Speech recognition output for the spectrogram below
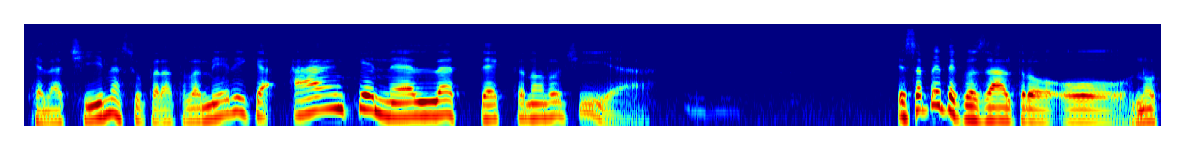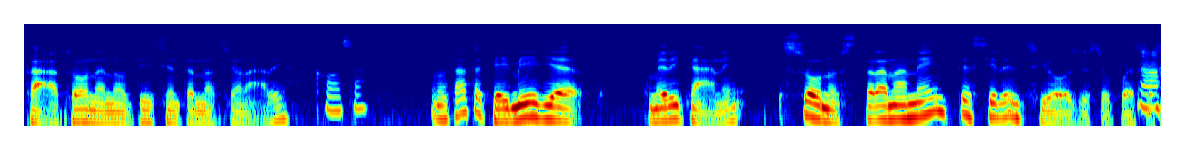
che la Cina ha superato l'America anche nella tecnologia. E sapete cos'altro ho notato nelle notizie internazionali? Cosa? Ho notato che i media americani sono stranamente silenziosi su questo ah.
